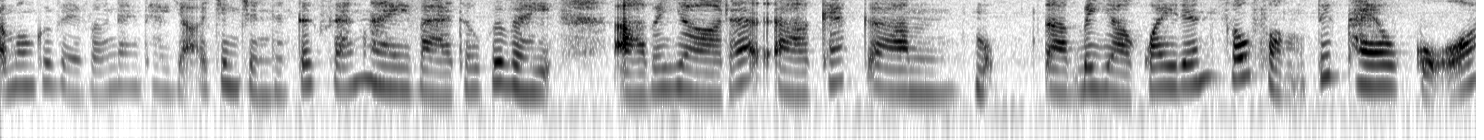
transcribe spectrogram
Cảm ơn quý vị vẫn đang theo dõi chương trình tin tức sáng nay và thưa quý vị, à, bây giờ đó à, các à, một à, bây giờ quay đến số phận tiếp theo của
